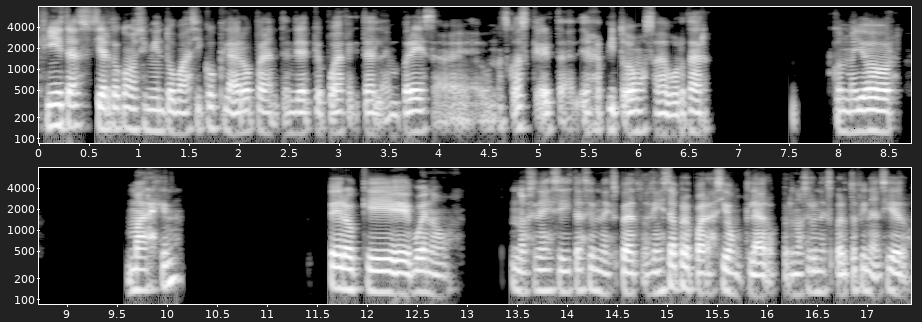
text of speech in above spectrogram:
Sí necesitas cierto conocimiento básico, claro, para entender qué puede afectar a la empresa, eh, unas cosas que ahorita, les repito, vamos a abordar con mayor margen. Pero que, bueno, no se necesita ser un experto, se necesita preparación, claro, pero no ser un experto financiero.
